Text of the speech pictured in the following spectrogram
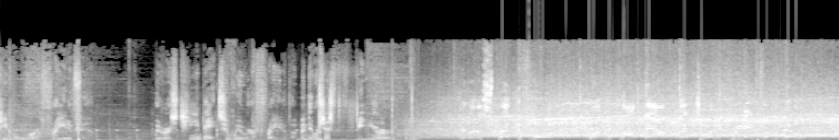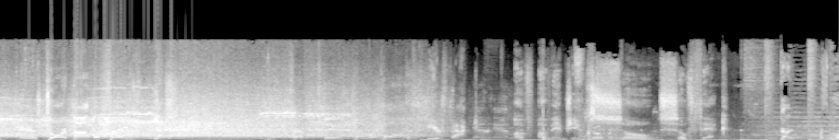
People were afraid of him. We were his teammates and we were afraid of him. And there was just fear. They're going to spread the floor, run the clock down, let Jordan create from the middle. There's Jordan on the fake. Yes! factor of, of MJ it was so, so thick. Go. Let's go.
